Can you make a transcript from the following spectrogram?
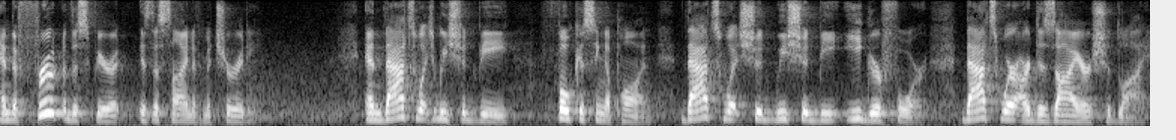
And the fruit of the Spirit is the sign of maturity. And that's what we should be focusing upon. That's what should, we should be eager for. That's where our desire should lie.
